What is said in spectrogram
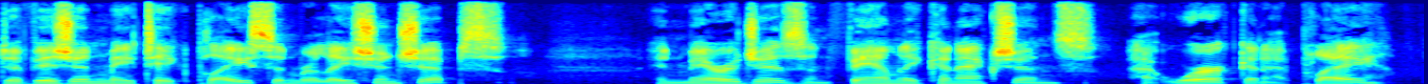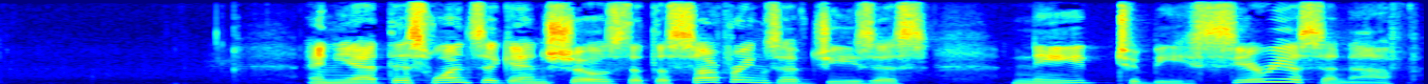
Division may take place in relationships, in marriages and family connections, at work and at play. And yet, this once again shows that the sufferings of Jesus need to be serious enough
